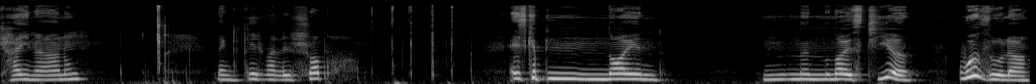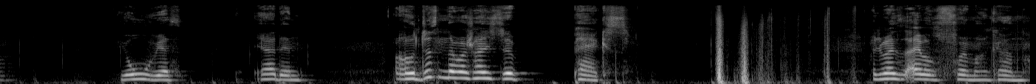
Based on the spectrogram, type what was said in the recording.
Keine Ahnung. Dann gehe ich mal in den Shop. Es gibt einen neuen. Ein neues Tier. Ursula. Jo, wer ist er denn? Also das sind dann wahrscheinlich die Packs. Weil ich meine, das einfach voll machen kann.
